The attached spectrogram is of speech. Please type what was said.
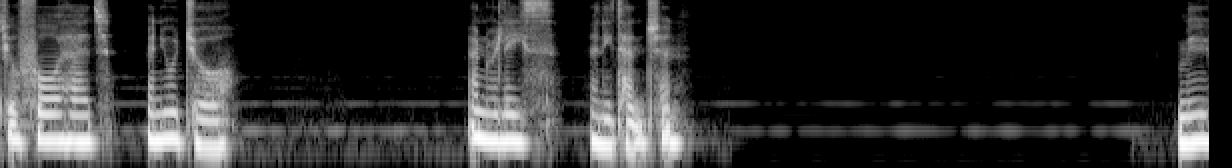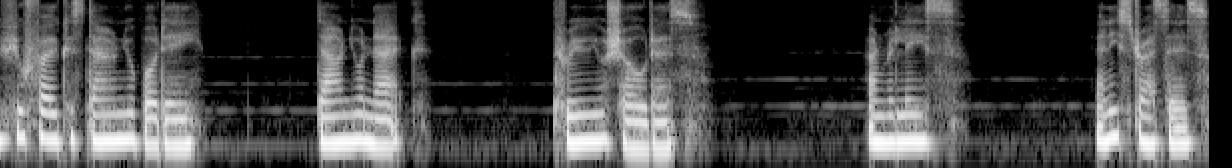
to your forehead and your jaw and release any tension. Move your focus down your body, down your neck, through your shoulders, and release any stresses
